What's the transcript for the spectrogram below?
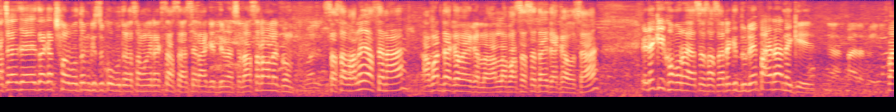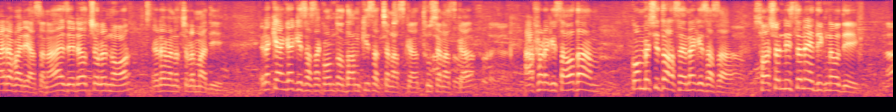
আচ্ছা যে এই জায়গায় সর্বপ্রথম কিছু কবুতর আছে, আমাকে এক চাষা আছে আগের দিন আসলে আসসালামু আলাইকুম। চাষা ভালোই আছে না? আবার দেখা হয়ে গেল। আল্লাহ বাস আছে, তাই দেখা হচ্ছে? এটা কি খবর হয়ে আছে চাষা এটা কি দুটাই পায়রা নাকি? পায়রা পায়রা আছে না? যে এটা হচ্ছে নর, এটা বেনার চলে মাদি। এটা ক্যাঙ্কা কি চাষা কোন তো দাম কি চাচ্ছেন আজকা? থুসেন আজকা? আটশো টাকা কি চাওয়া দাম? কম বেশি তো আছে নাকি চাচা? ছয়শোর নিচে না এদিক না ওদিক? না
